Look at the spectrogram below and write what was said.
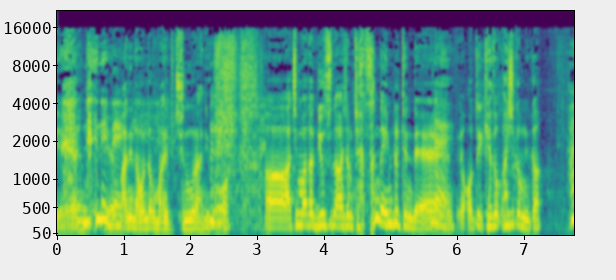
예, 예. 네네네. 예, 많이 나온다고 많이 주는 건 아니고. 어, 아침마다 뉴스 나가시면 참 상당히 힘들 텐데. 네. 어떻게 계속 하실 겁니까?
